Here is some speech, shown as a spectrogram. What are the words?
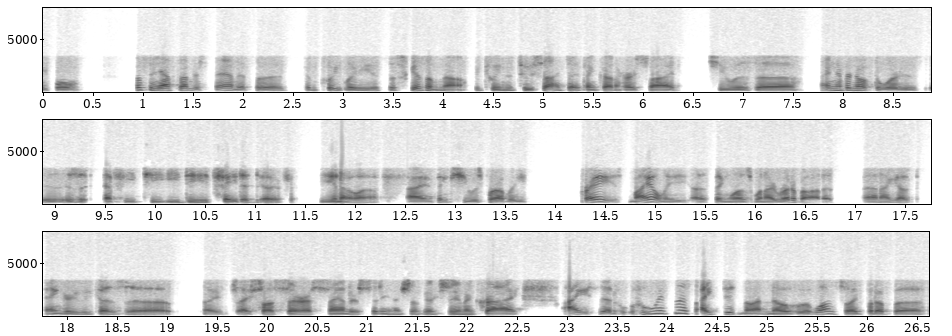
People, listen, you have to understand it's a completely, it's a schism now between the two sides. I think on her side, she was, uh, I never know if the word is is F E T E D, faded. Uh, you know, uh, I think she was probably praised. My only uh, thing was when I read about it, and I got angry because uh, I, I saw Sarah Sanders sitting there, so I'm going to cry. I said, "Who is this?" I did not know who it was, so I put up a,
